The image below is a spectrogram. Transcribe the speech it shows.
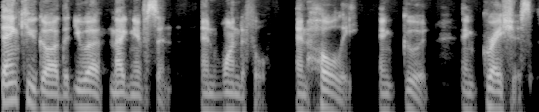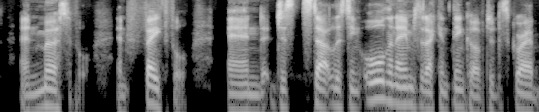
Thank you, God, that you are magnificent and wonderful and holy and good and gracious and merciful and faithful. And just start listing all the names that I can think of to describe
